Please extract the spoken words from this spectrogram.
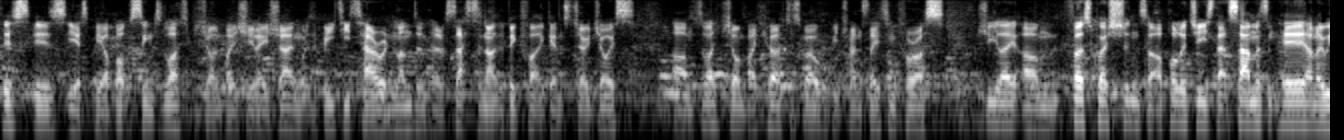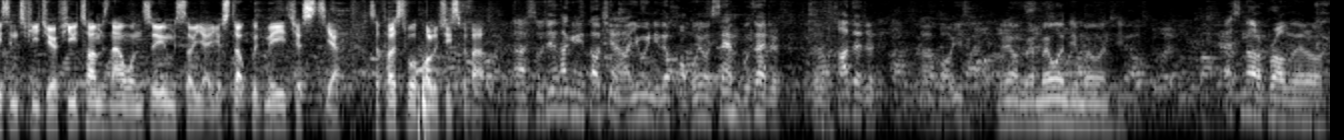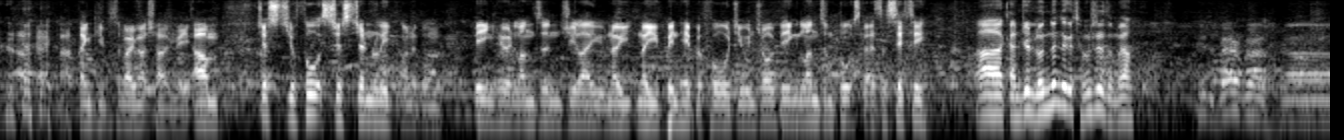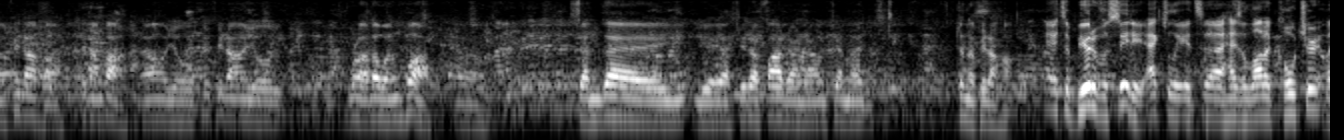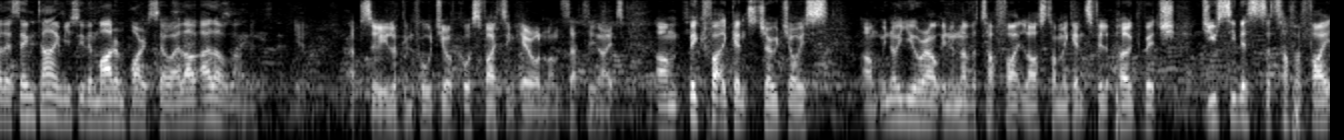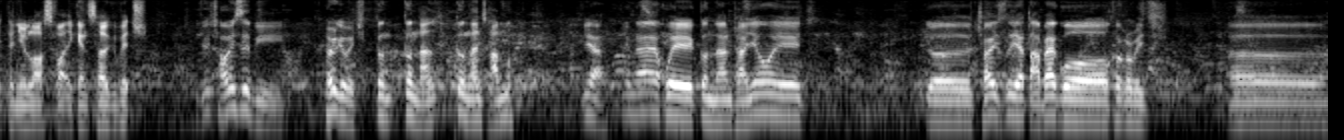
This is ESBR Boxing. Delighted to be joined by Zhilei Zhang. We're at the BT Tower in London, ahead Saturday night, the big fight against Joe Joyce. Um, delighted to be joined by Kurt as well, who'll be translating for us. Zhilei, um, first question, so uh, apologies that Sam isn't here. I know he's interviewed you a few times now on Zoom, so yeah, you're stuck with me. Just, yeah. So first of all, apologies for that. Uh, that's not a problem at all. okay, no, thank you so very much for having me. Um, just your thoughts, just generally, kind of on being here in London. Zhilei, you know, you know you've been here before. Do you enjoy being in London? Thoughts about as a city? Uh, 呃，感觉伦敦这个城市怎么样？It's very good，呃，非常好，非常棒，然后有非非常有 uh, it's a beautiful city. Actually, it has a lot of culture, but at the same time, you see the modern part. So I love I love London. Yeah, absolutely. Looking forward to you, of course, fighting here on on Saturday night. Um, big fight against Joe Joyce. Um, we know you were out in another tough fight last time against Filip Hrgovic. Do you see this as a tougher fight than your last fight against Hrgovic? Yeah，应该会更难缠，因为呃，乔伊斯也打败过赫格维奇，呃，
